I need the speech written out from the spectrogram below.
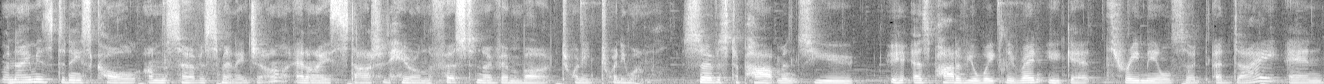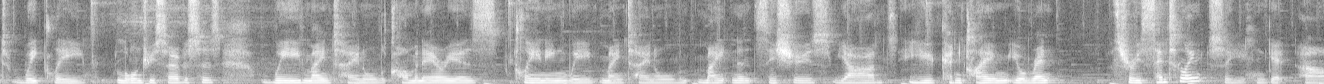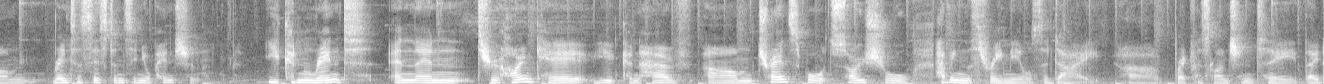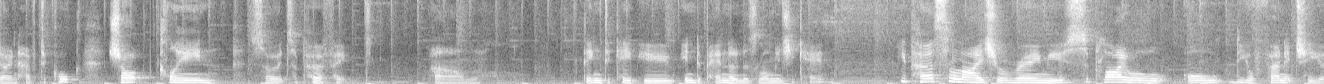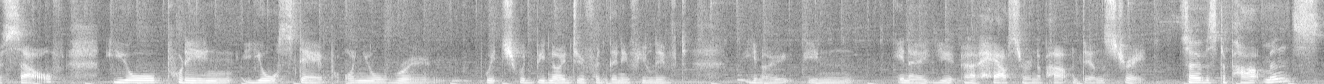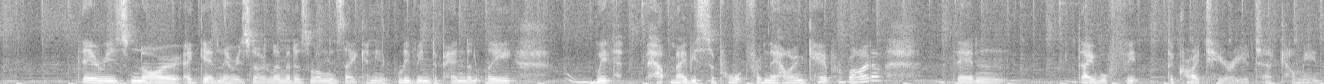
My name is Denise Cole. I'm the service manager and I started here on the 1st of November 2021. Serviced apartments, you as part of your weekly rent, you get three meals a, a, day and weekly laundry services. We maintain all the common areas, cleaning, we maintain all the maintenance issues, yards. You can claim your rent through Centrelink, so you can get um, rent assistance in your pension. You can rent and then through home care, you can have um, transport, social, having the three meals a day uh, breakfast, lunch and tea. They don't have to cook, shop, clean, so it's a perfect um, thing to keep you independent as long as you can. You personalise your room, you supply all, all your furniture yourself. You're putting your stamp on your room, which would be no different than if you lived, you know, in, in a, a house or an apartment down the street. Serviced apartments, there is no, again, there is no limit as long as they can live independently with maybe support from their home care provider, then they will fit the criteria to come in.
